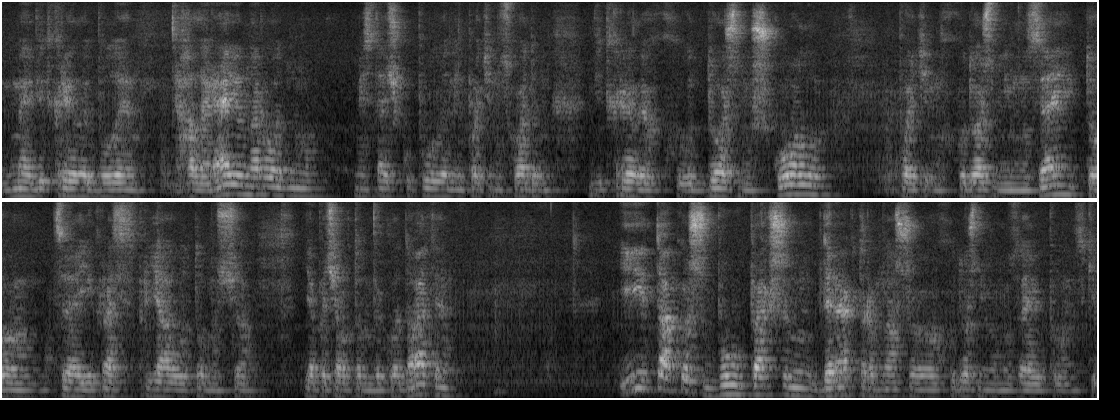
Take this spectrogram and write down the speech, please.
Ми відкрили були галерею народну містечку Пулини, потім згодом відкрили художню школу, потім художній музей. То це якраз сприяло тому, що я почав там викладати. І також був першим директором нашого художнього музею Полонські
